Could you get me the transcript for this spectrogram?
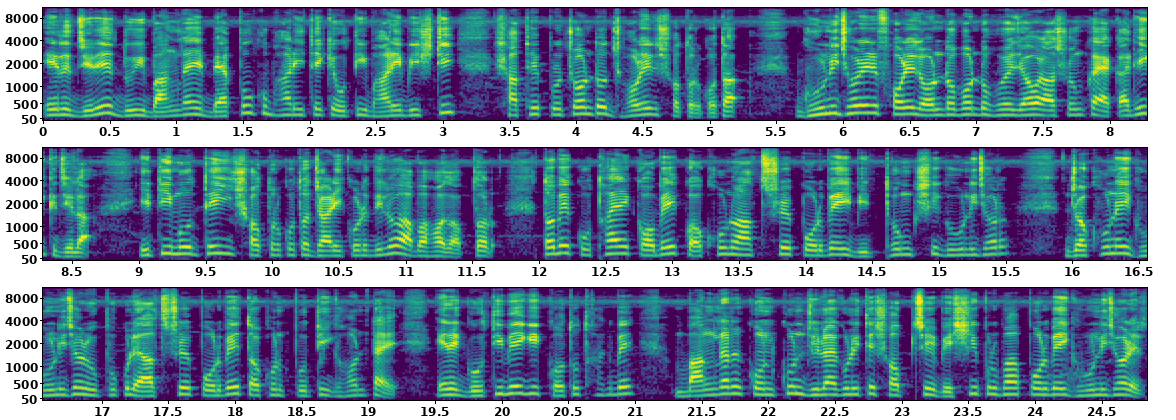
এর জেরে দুই বাংলায় ব্যাপক ভারী থেকে অতি ভারী বৃষ্টি, সাথে প্রচণ্ড ঝড়ের সতর্কতা। ঘূর্ণিঝড়ের ফলে লণ্ডভণ্ড হয়ে যাওয়ার আশঙ্কা একাধিক জেলা। ইতিমধ্যেই সতর্কতা জারি করে দিল আবহাওয়া দপ্তর। তবে কোথায়, কবে, কখন আশ্রয় পড়বে এই বিধ্বংসী ঘূর্ণিঝড়? যখন এই ঘূর্ণিঝড় উপকূলে আশ্রয় পড়বে, তখন প্রতি ঘন্টায়। এর গতিবেগই কত থাকবে? বাংলার কোন কোন জেলাগুলিতে সবচেয়ে বেশি প্রভাব পড়বে এই ঘূর্ণিঝড়ের?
